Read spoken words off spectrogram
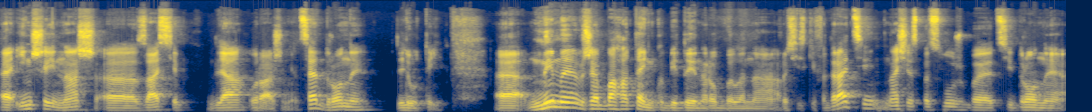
е, інший наш е, засіб для ураження. Це дрони лютий. Ними вже багатенько біди наробили на Російській Федерації. Наші спецслужби ці дрони.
